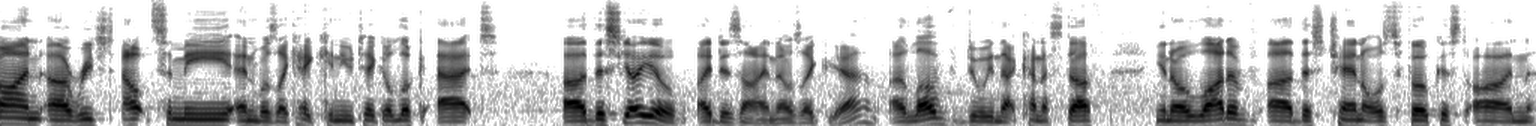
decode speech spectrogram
Sean uh, reached out to me and was like, hey, can you take a look at uh, this yo-yo I designed? I was like, yeah, I love doing that kind of stuff. You know, a lot of uh, this channel is focused on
